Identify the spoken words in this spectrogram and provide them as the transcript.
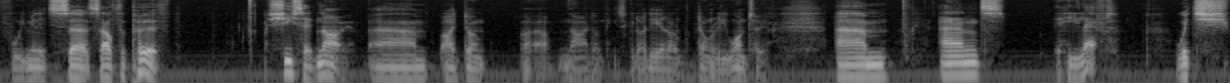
40 minutes uh, south of Perth?" She said, "No, um, I don't uh, no, I don't think it's a good idea. I don't, don't really want to. Um, and he left, which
